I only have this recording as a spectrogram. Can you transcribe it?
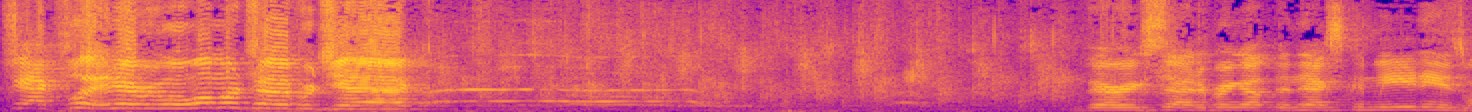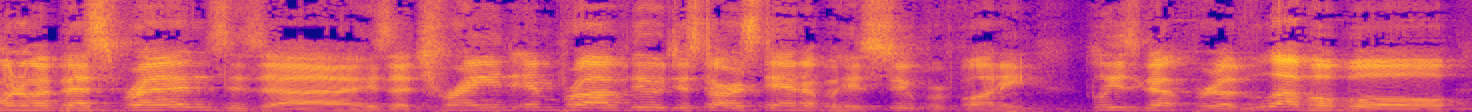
Jack Flynn, everyone, one more time for Jack. Very excited to bring up the next comedian. He's one of my best friends. He's, he's a trained improv dude. Just started stand up, but he's super funny. Please get up for a lovable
